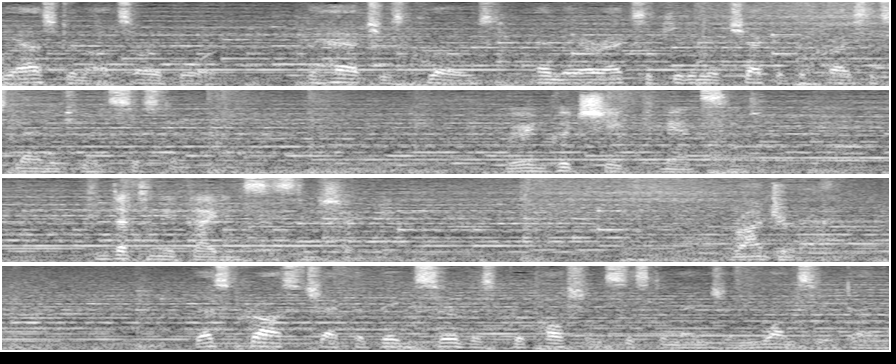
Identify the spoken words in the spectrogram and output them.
The astronauts are aboard. The hatch is closed, and they are executing a check of the crisis management system. We're in good shape, Command Center. Conducting a guidance system check. Roger that. Just cross-check the big service propulsion system engine once you're done.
